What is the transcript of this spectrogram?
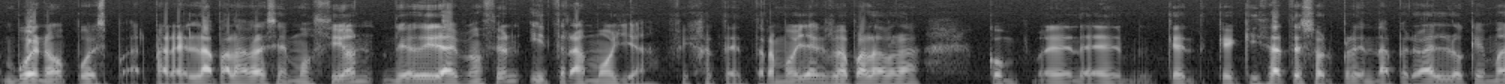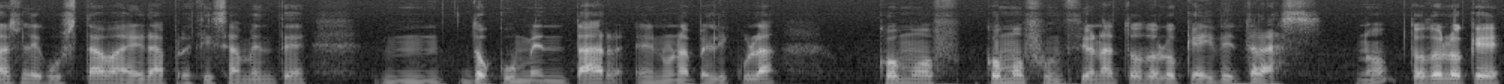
Bueno, pues para él la palabra es emoción, yo diría emoción y tramoya, fíjate, tramoya que es una palabra eh, eh, que, quizá te sorprenda, pero a él lo que más le gustaba era precisamente mm, documentar en una película cómo, cómo funciona todo lo que hay detrás ¿no? Todo lo que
